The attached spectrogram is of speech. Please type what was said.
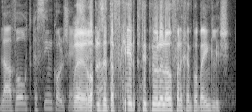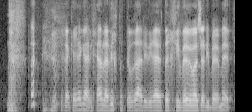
לעבור טקסים כלשהם. רול זה תפקיד, אל תיתנו לו לעוף עליכם פה באנגליש. חכה רגע, אני חייב להניח את התאורה, אני נראה יותר חיוור ממה שאני באמת.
